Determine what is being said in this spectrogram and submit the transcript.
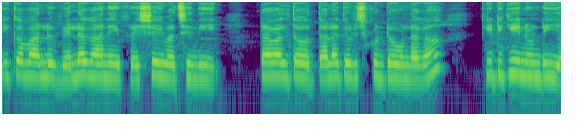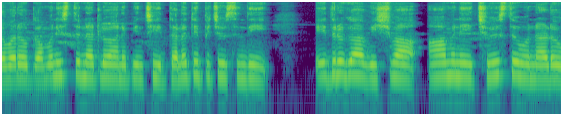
ఇక వాళ్ళు వెళ్ళగానే ఫ్రెష్ అయి వచ్చింది. టవల్తో తల తుడుచుకుంటూ ఉండగా కిటికీ నుండి ఎవరో గమనిస్తున్నట్లు అనిపించి తల తిప్పి చూసింది. ఎదురుగా విశ్వ ఆమెని చూస్తూ ఉన్నాడు.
